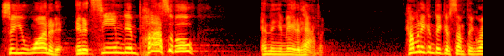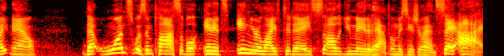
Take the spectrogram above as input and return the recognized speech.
So you wanted it, and it seemed impossible and then you made it happen. How many can think of something right now that once was impossible and it's in your life today, solid, you made it happen? Let me see your hands. Say I.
